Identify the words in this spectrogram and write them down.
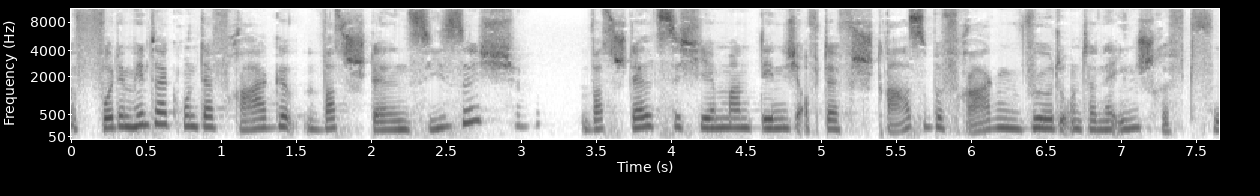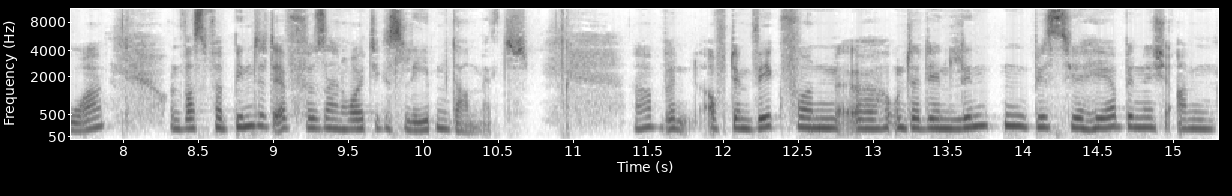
vor dem Hintergrund der Frage, was stellen Sie sich was stellt sich jemand, den ich auf der Straße befragen würde, unter einer Inschrift vor? Und was verbindet er für sein heutiges Leben damit? Ja, auf dem Weg von äh, unter den Linden bis hierher bin ich an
